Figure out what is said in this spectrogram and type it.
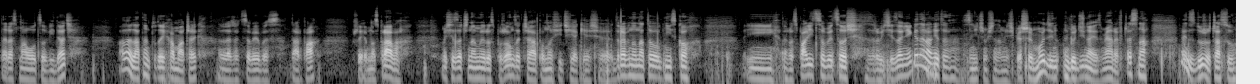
Teraz mało co widać. Ale latem tutaj hamaczek, leżeć sobie bez tarpa. Przyjemna sprawa. My się zaczynamy rozporządzać, trzeba ponosić jakieś e, drewno na to ognisko i rozpalić sobie coś, zrobić jedzenie. Generalnie to z niczym się nam nie śpieszy. Godzin- Godzina jest w miarę wczesna, więc dużo czasu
